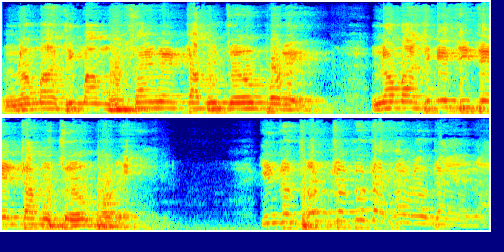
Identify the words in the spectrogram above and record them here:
নমাজ ইমাম হোসাইনের তাবুতেও পড়ে, নমাজ এজিদের তাবুতেও পড়ে। কিন্তু ধৈর্য তো দেখানো যায় না।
